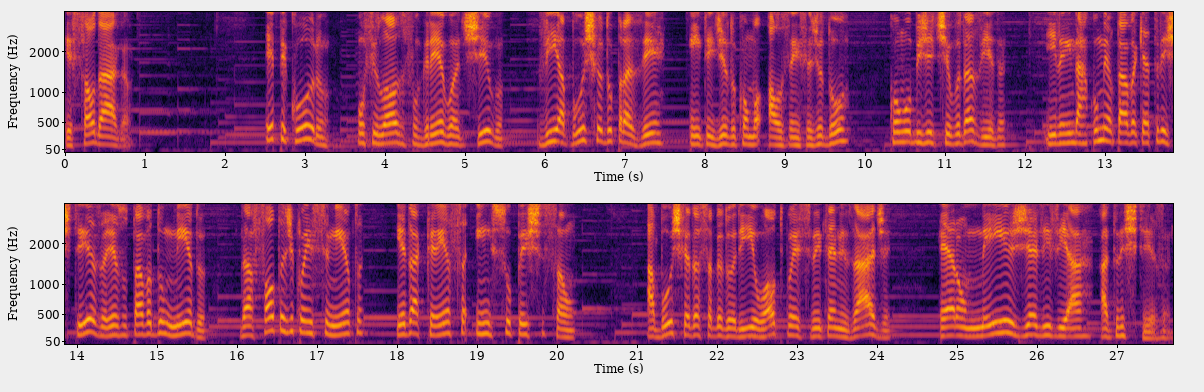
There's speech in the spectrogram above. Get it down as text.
e saudável. Epicuro, um filósofo grego antigo, via a busca do prazer, entendido como ausência de dor, como objetivo da vida. Ele ainda argumentava que a tristeza resultava do medo, da falta de conhecimento e da crença em superstição. A busca da sabedoria, o autoconhecimento e a amizade eram meios de aliviar a tristeza.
